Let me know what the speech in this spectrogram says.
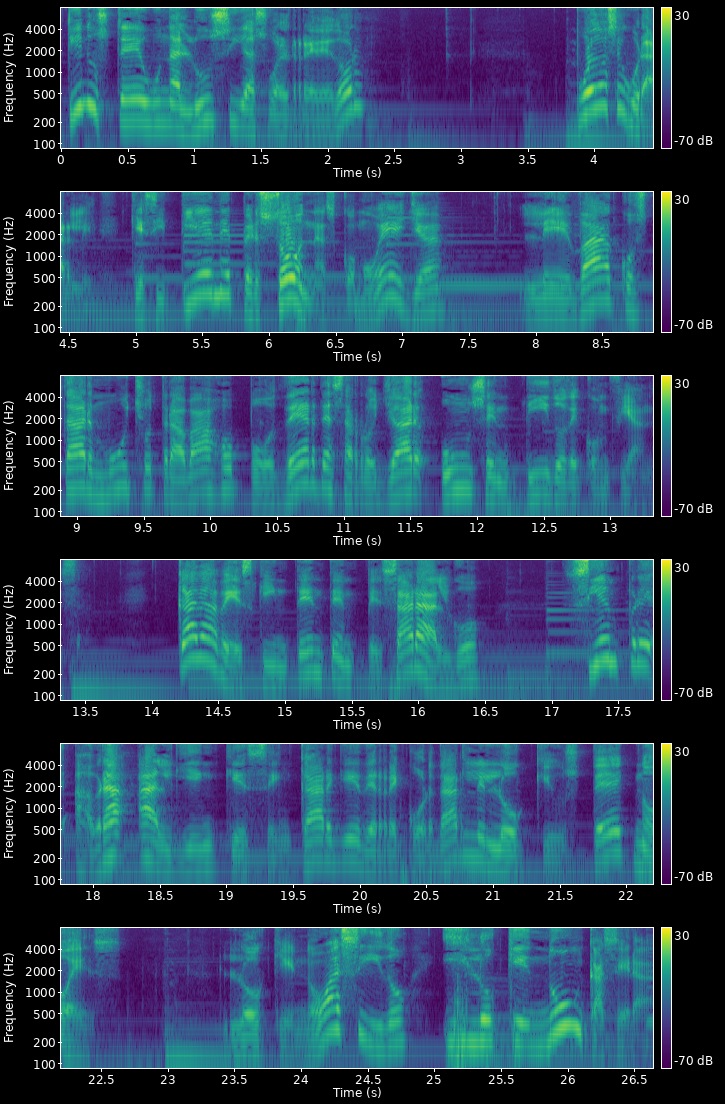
¿Tiene usted una Lucy a su alrededor? Puedo asegurarle que si tiene personas como ella, le va a costar mucho trabajo poder desarrollar un sentido de confianza. Cada vez que intente empezar algo, siempre habrá alguien que se encargue de recordarle lo que usted no es, lo que no ha sido y lo que nunca será.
